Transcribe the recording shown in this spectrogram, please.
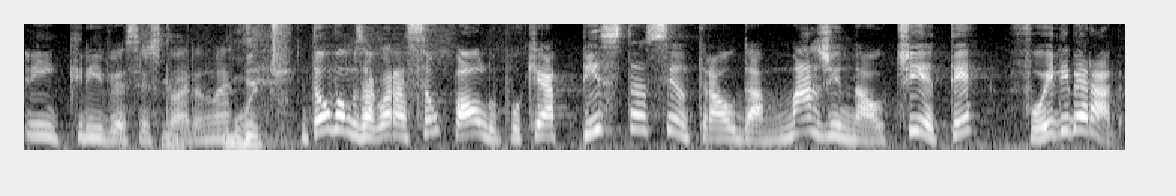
Incrível essa história, Sim, não é? Muito. Então vamos agora a São Paulo, porque a pista central da Marginal Tietê foi liberada.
